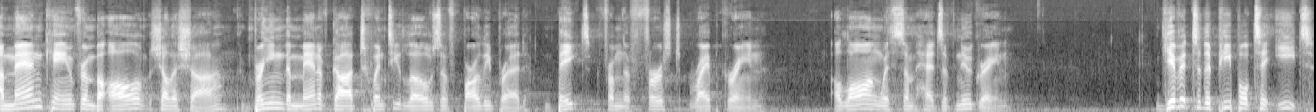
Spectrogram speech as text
A man came from Baal Shalishah, bringing the man of God 20 loaves of barley bread, baked from the first ripe grain, along with some heads of new grain. Give it to the people to eat,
